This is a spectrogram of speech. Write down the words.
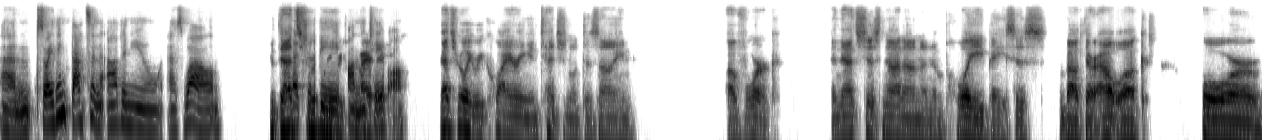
Um, so i think that's an avenue as well but that's that should really be on the table. that's really requiring intentional design of work. And that's just not on an employee basis about their outlook or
